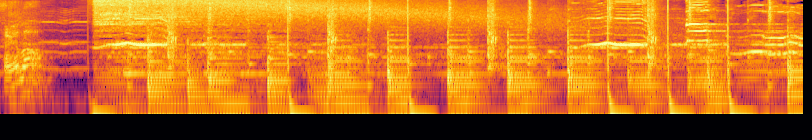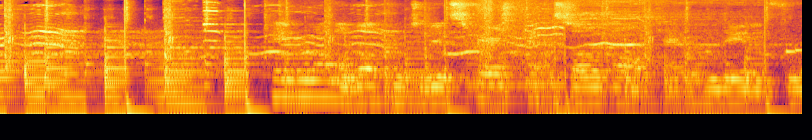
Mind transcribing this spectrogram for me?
tag along. Hey everyone and welcome to this first episode of Kevin Daily for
